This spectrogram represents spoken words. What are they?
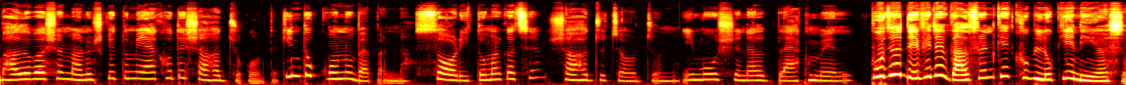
ভালোবাসার মানুষকে তুমি এক হতে সাহায্য করবে। কিন্তু কোনো ব্যাপার না। সরি তোমার কাছে সাহায্য চাওয়ার জন্য। ইমোশনাল ব্ল্যাকমেল পূজা ডেভিডের গার্লফ্রেন্ডকে খুব লুকিয়ে নিয়ে আসে।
